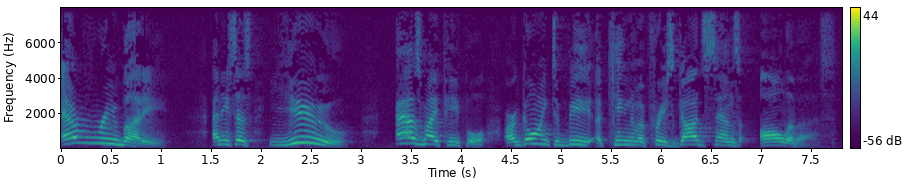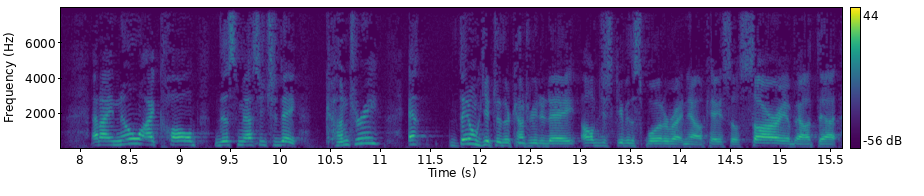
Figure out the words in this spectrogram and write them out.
everybody. And He says, you, as my people, are going to be a kingdom of priests. God sends all of us. And I know I called this message today country, and they don't get to their country today. I'll just give you the spoiler right now, okay? So sorry about that.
